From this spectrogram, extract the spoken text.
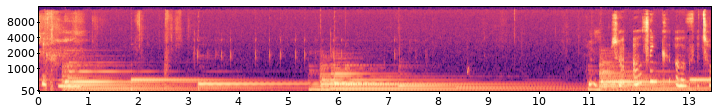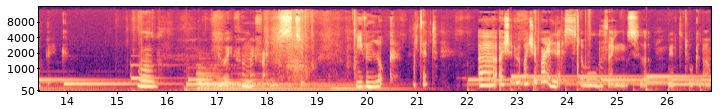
So I'll think of a topic. Well, we wait for my friends to even look at it. Uh, I should I should write a list of all the things that we have to talk about.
